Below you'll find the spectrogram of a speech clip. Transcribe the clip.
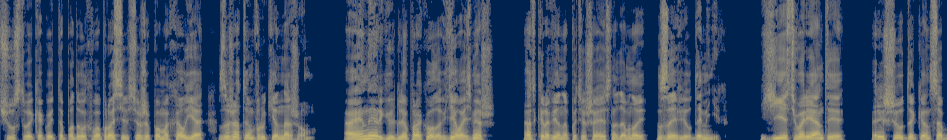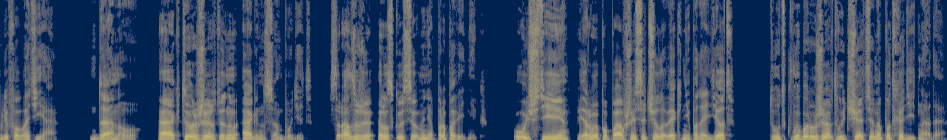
Чувствуя какой-то подвох в вопросе, все же помахал я зажатым в руке ножом. «А энергию для прокола где возьмешь?» Откровенно потешаясь надо мной, заявил Доминик. «Есть варианты!» Решил до конца блефовать я. «Да ну! А кто жертвенным агнцем будет?» Сразу же раскусил меня проповедник. «Учти, первый попавшийся человек не подойдет. Тут к выбору жертвы тщательно подходить надо.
